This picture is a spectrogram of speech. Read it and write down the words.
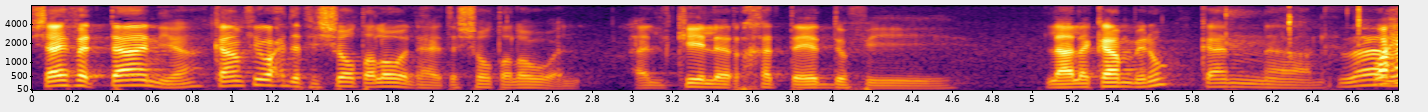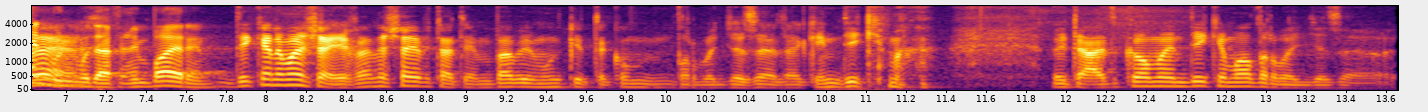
شايفه الثانية كان في واحدة في الشوط الأول نهاية الشوط الأول الكيلر خدت يده في لا لا كان منو؟ كان آه، لا، واحد لا. من مدافعين بايرن. ديك أنا ما شايف. أنا شايف بتاعت امبابي ممكن تكون ضربة جزاء لكن ديك ما بتاعت كومان ديك ما ضربة جزاء.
